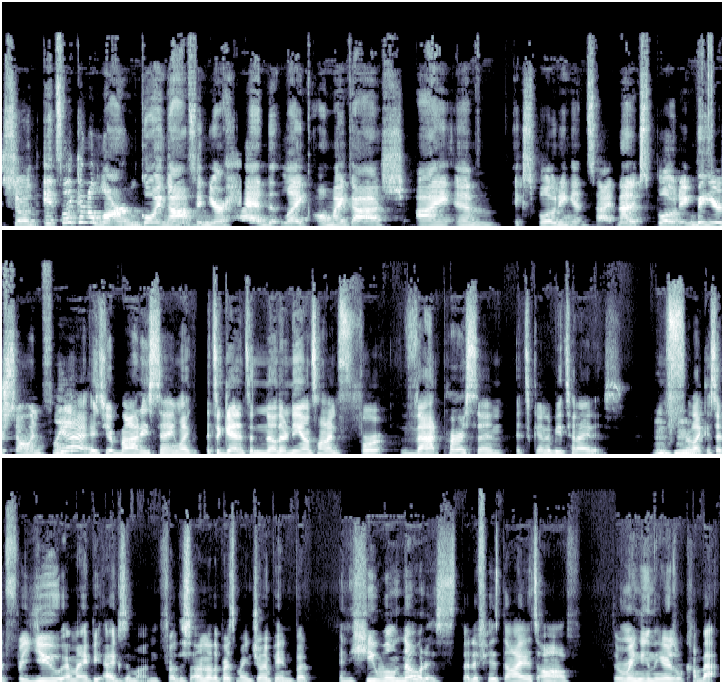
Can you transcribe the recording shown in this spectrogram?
so it's like an alarm going off yeah. in your head, like, oh my gosh, I am exploding inside. Not exploding, but you're so inflamed. Yeah, it's your body saying, like, it's again, it's another neon sign for that person. It's going to be tinnitus. And mm-hmm. for, like I said, for you, it might be eczema, and for this another person, might joint pain. But and he will notice that if his diet's off, the ringing in the ears will come back.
